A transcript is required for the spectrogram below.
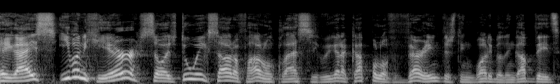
Hey guys, even here, so it's two weeks out of Arnold Classic, we got a couple of very interesting bodybuilding updates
